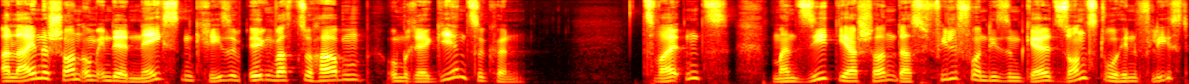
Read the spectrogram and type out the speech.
Alleine schon, um in der nächsten Krise irgendwas zu haben, um reagieren zu können. Zweitens, man sieht ja schon, dass viel von diesem Geld sonst wohin fließt,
